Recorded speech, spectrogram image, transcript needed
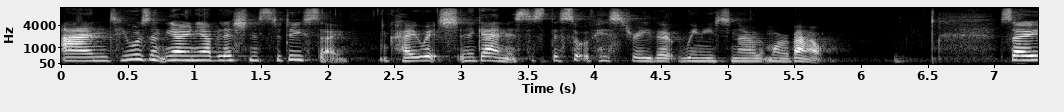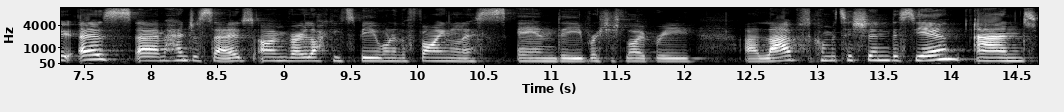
And he wasn't the only abolitionist to do so, okay, which, and again, it's this, sort of history that we need to know a lot more about. So as um, Hendra said, I'm very lucky to be one of the finalists in the British Library uh, Labs competition this year. And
